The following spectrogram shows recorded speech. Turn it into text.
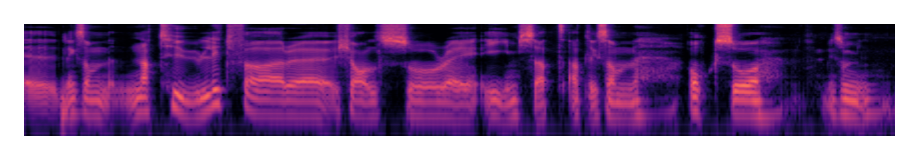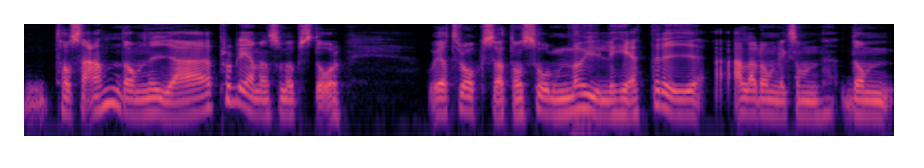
eh, liksom naturligt för eh, Charles och Ray Eames att, att liksom också liksom ta sig an de nya problemen som uppstår. Och jag tror också att de såg möjligheter i alla de, liksom, de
